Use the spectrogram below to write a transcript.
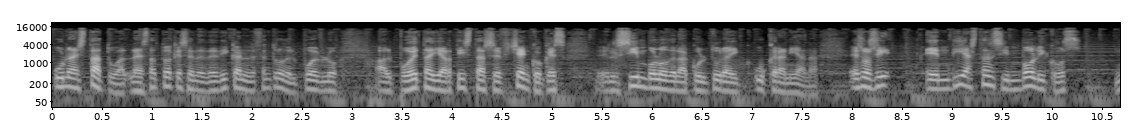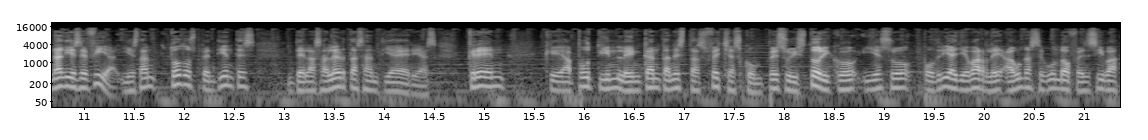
una estatua, la estatua que se le dedica en el centro del pueblo al poeta y artista Shevchenko, que es el símbolo de la cultura ucraniana. Eso sí, en días tan simbólicos, nadie se fía y están todos pendientes de las alertas antiaéreas. Creen que a Putin le encantan estas fechas con peso histórico y eso podría llevarle a una segunda ofensiva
